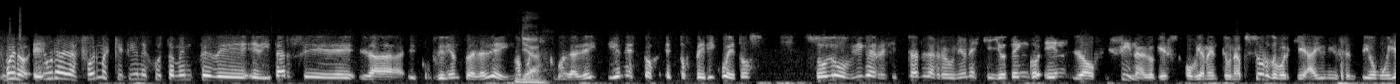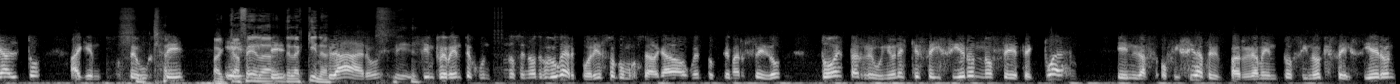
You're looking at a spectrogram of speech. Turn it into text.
Bueno, es una de las formas que tiene justamente de evitarse la- el cumplimiento de la ley, ¿no? Porque como la ley tiene estos estos vericuetos, solo obliga a registrar las reuniones que yo tengo en la oficina, lo que es obviamente un absurdo porque hay un incentivo muy alto a que entonces usted Al café de la- evite- de la esquina. Claro, simplemente juntándose en otro lugar. Por eso, como se habrá dado cuenta usted, Marcelo, todas estas reuniones que se hicieron no se efectuaron en las oficinas del Parlamento, sino que se hicieron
